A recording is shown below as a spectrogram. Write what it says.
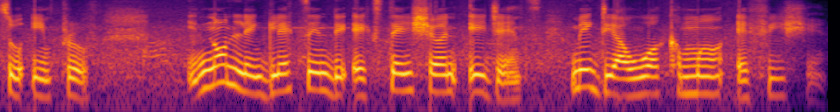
to improve not neglecting the extension agents make their work more efficient.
